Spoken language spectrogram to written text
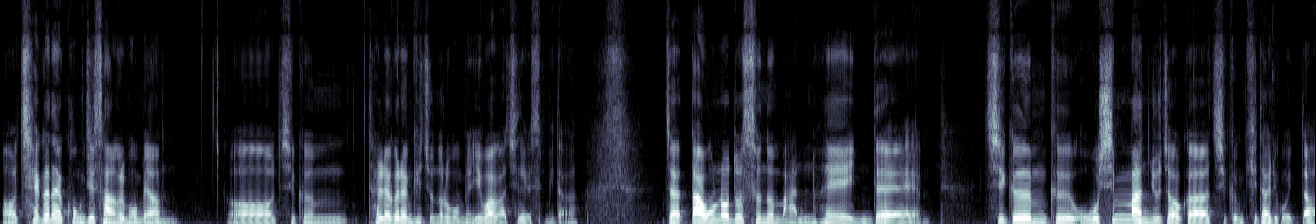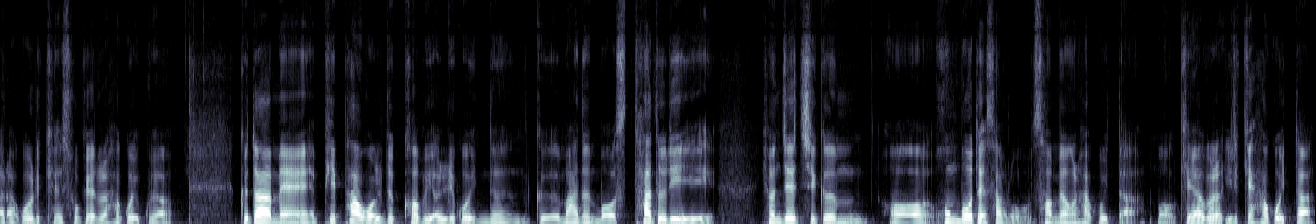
어, 최근에 공지사항을 보면 어, 지금 텔레그램 기준으로 보면 이와 같이 되어 있습니다. 자, 다운로드 수는 만 회인데 지금 그 50만 유저가 지금 기다리고 있다라고 이렇게 소개를 하고 있고요. 그 다음에 피파 월드컵이 열리고 있는 그 많은 뭐 스타들이 현재 지금 어 홍보대사로 서명을 하고 있다. 뭐 계약을 이렇게 하고 있다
